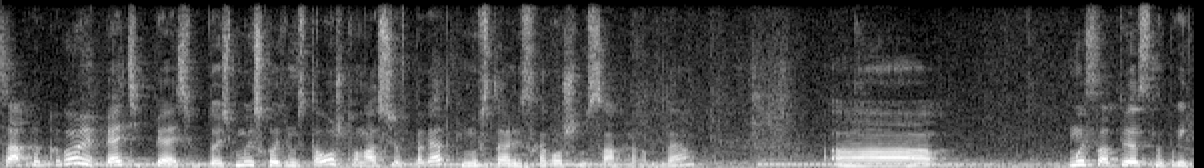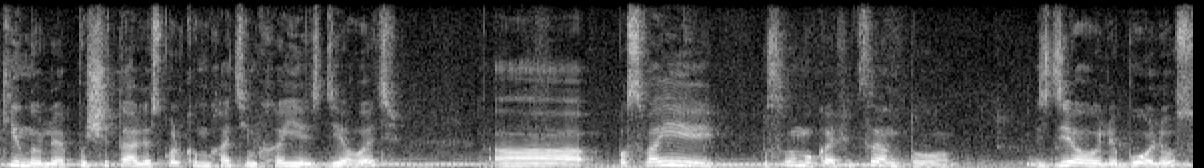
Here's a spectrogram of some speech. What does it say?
Сахар крови 5,5. То есть мы исходим из того, что у нас все в порядке, мы встали с хорошим сахаром, да. А, мы, соответственно, прикинули, посчитали, сколько мы хотим ХЕ сделать. А, по, своей, по своему коэффициенту сделали болюс,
